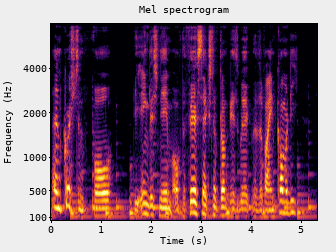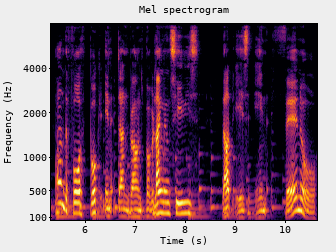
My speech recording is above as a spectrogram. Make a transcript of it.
And question 4. The English name of the first section of Dante's work, The Divine Comedy, and the fourth book in Dan Brown's Robert Langdon series. That is Inferno.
